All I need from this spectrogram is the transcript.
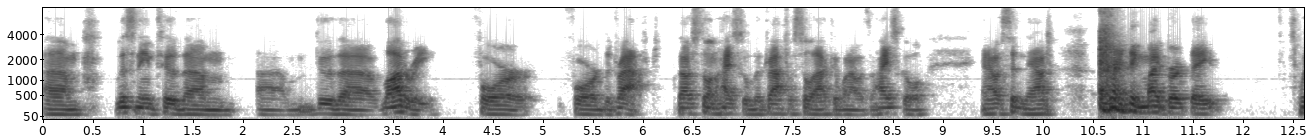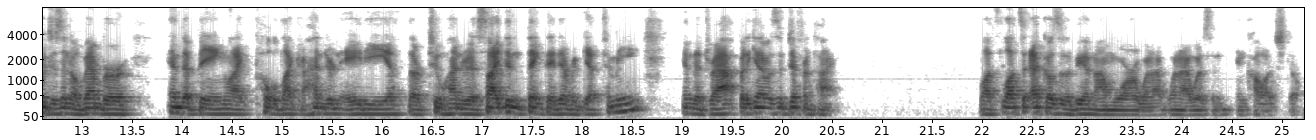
um, listening to them um, do the lottery for for the draft. I was still in high school. The draft was still active when I was in high school, and I was sitting down. I think my birthday, which is in November, ended up being like pulled like 180th or 200th. So I didn't think they'd ever get to me in the draft. But again, it was a different time. Lots lots of echoes of the Vietnam War when I when I was in, in college still.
